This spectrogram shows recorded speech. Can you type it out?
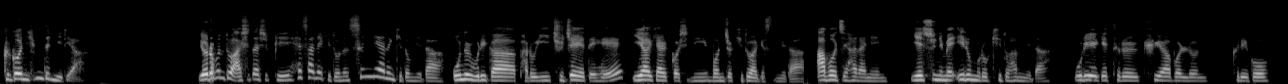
그건 힘든 일이야. 여러분도 아시다시피 해산의 기도는 승리하는 기도입니다. 오늘 우리가 바로 이 주제에 대해 이야기할 것이니 먼저 기도하겠습니다. 아버지 하나님, 예수님의 이름으로 기도합니다. 우리에게 들을 귀와 벌룬 그리고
